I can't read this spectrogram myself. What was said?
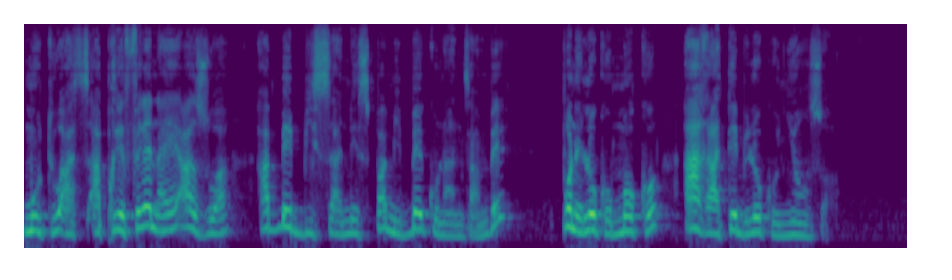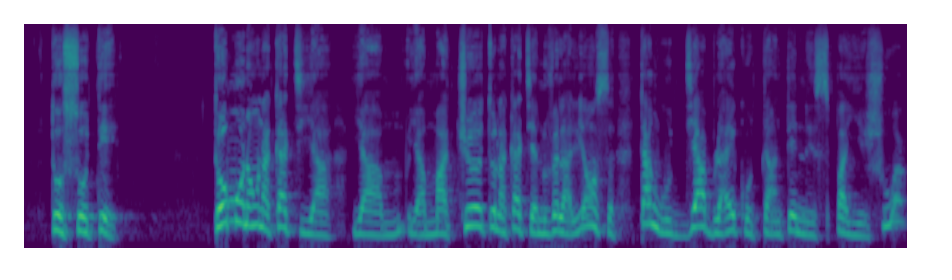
mutu apréféré na ye azwa abebisa n'est-ce pas mibeko na nzambe mpo na eloko moko arate biloko nyonso. Tosote tomona ngo na kati ya, ya, ya matthieu to na kati ya nouvelle alliance ntango diable aye kotante n'est-ce pas yeshua?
